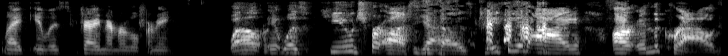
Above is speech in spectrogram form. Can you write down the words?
like it was very memorable for me. Well, it was huge for us yes. because Casey and I are in the crowd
